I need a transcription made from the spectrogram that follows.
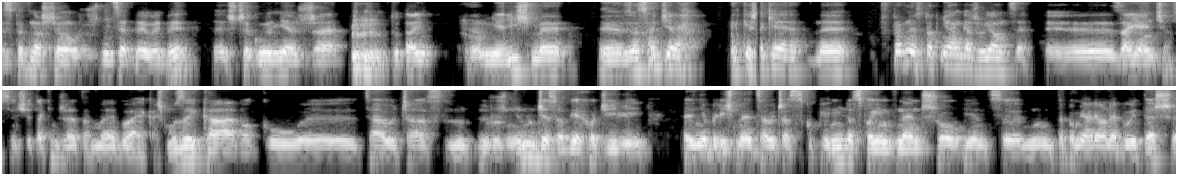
Z pewnością różnice byłyby, szczególnie, że tutaj mieliśmy w zasadzie jakieś takie w pewnym stopniu angażujące zajęcia, w sensie takim, że tam była jakaś muzyka wokół, cały czas różni ludzie sobie chodzili, nie byliśmy cały czas skupieni na swoim wnętrzu, więc te pomiary one były też,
